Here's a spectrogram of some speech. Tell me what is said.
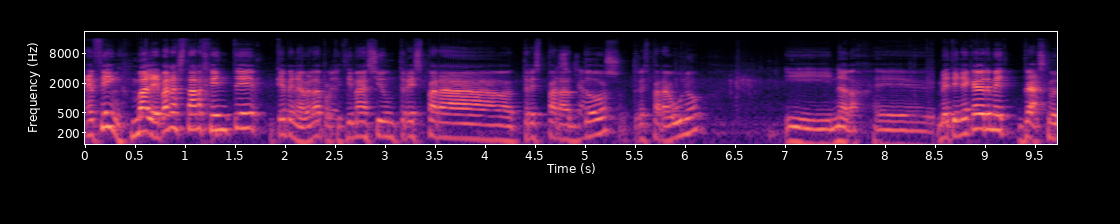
En fin, vale, van a estar gente Qué pena, ¿verdad? Porque encima ha sido un 3 para 3 para 2 3 para 1 y nada, eh, me tenía que haber metido... me,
